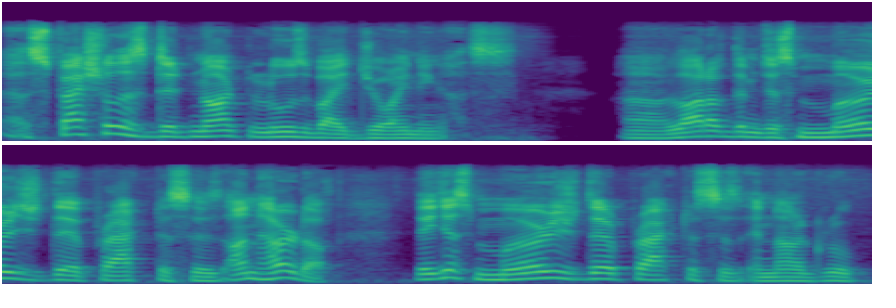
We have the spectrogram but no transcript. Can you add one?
uh, specialists did not lose by joining us uh, a lot of them just merged their practices, unheard of. They just merged their practices in our group.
